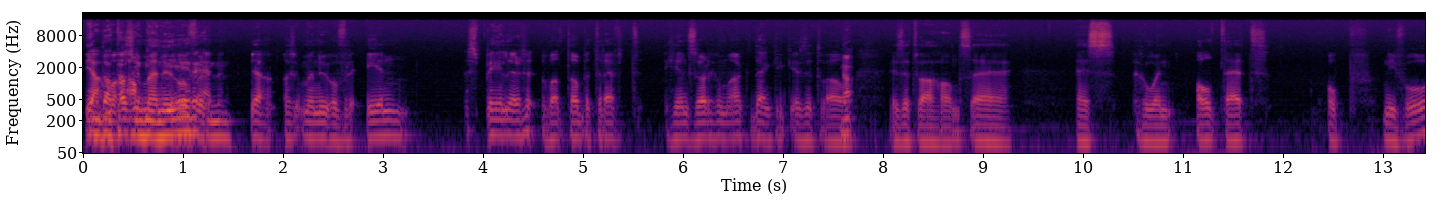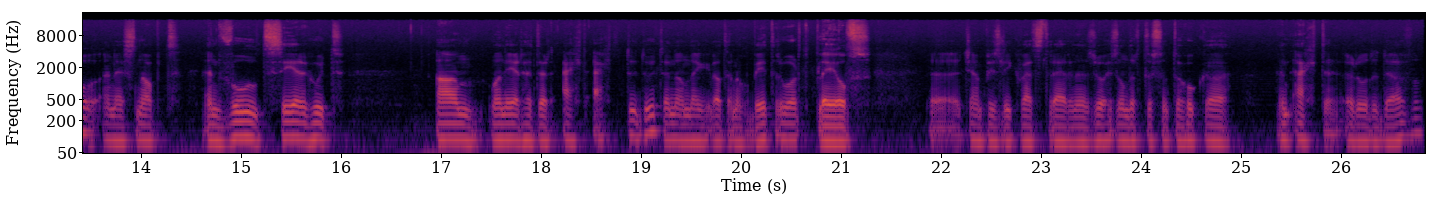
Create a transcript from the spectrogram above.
Ja, maar als ik, me nu over, en... ja, als ik me nu over één speler wat dat betreft geen zorgen maak, denk ik, is het wel, ja. is het wel Hans. Hij, hij is gewoon altijd op niveau en hij snapt en voelt zeer goed aan wanneer het er echt, echt toe doet. En dan denk ik dat hij nog beter wordt. Playoffs, uh, Champions League wedstrijden en zo is ondertussen toch ook uh, een echte rode duivel.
